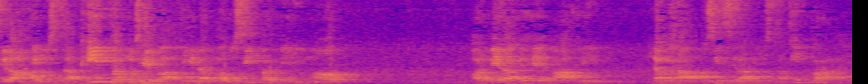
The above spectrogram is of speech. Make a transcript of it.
सिरात मुस्तकीम पर मुझे बाकी रख और उसी पर मेरी मौत। और मेरा जो है आखिरी लम्हा उसी सिरात मुस्तकीम पर आए।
